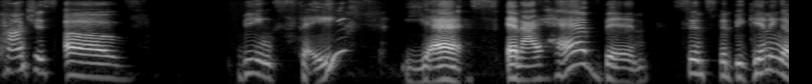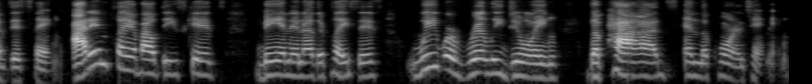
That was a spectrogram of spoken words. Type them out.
conscious of being safe? Yes. and I have been since the beginning of this thing. I didn't play about these kids being in other places. We were really doing the pods and the quarantining.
